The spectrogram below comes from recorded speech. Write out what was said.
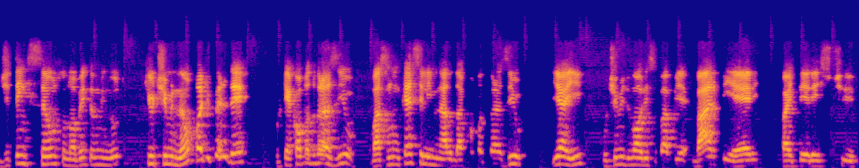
de tensão, são 90 minutos que o time não pode perder, porque é Copa do Brasil. O Vasco não quer ser eliminado da Copa do Brasil. E aí, o time do Maurício Barbieri vai ter este,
